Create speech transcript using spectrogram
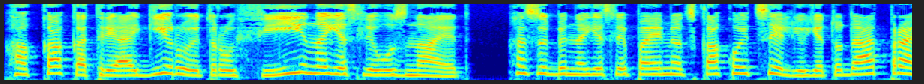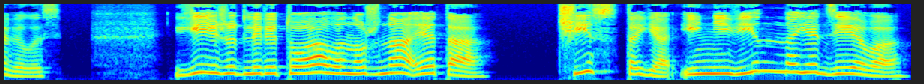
А как отреагирует Руфина, если узнает? Особенно, если поймет, с какой целью я туда отправилась. Ей же для ритуала нужна эта чистая и невинная дева,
